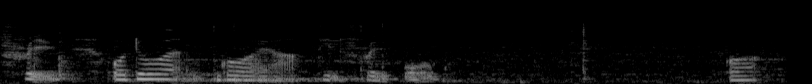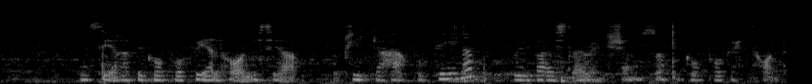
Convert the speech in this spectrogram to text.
Through och då går jag till Through All. Och jag ser att det går på fel håll så jag klickar här på pilen, Reverse Direction, så att det går på rätt håll.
